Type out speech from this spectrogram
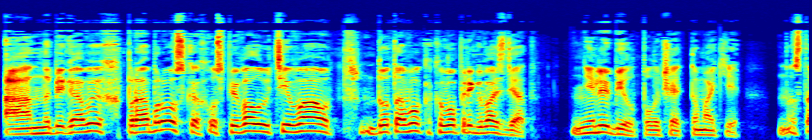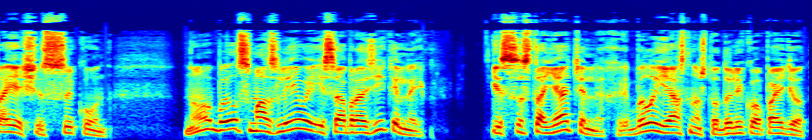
а на беговых пробросках успевал уйти в аут до того, как его пригвоздят. Не любил получать тумаки. Настоящий ссыкун. Но был смазливый и сообразительный, из состоятельных, и было ясно, что далеко пойдет.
